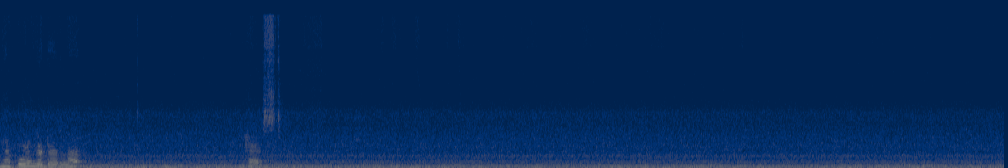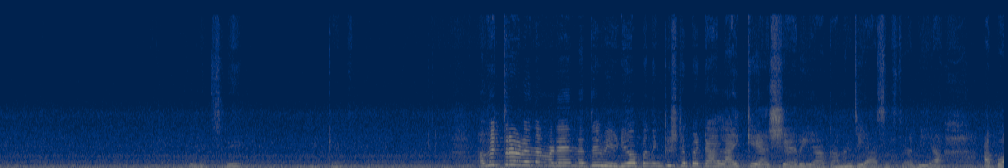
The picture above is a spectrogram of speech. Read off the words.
ഞാൻ എപ്പോഴും കെട്ടാറുള്ള ഹെയർ സ്റ്റൈൽ ഓക്കെ അപ്പോൾ നമ്മുടെ ഇന്നത്തെ വീഡിയോ അപ്പോൾ നിങ്ങൾക്ക് ഇഷ്ടപ്പെട്ടാൽ ലൈക്ക് ചെയ്യുക ഷെയർ ചെയ്യുക കമന്റ് ചെയ്യുക സബ്സ്ക്രൈബ് ചെയ്യുക. അപ്പോൾ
